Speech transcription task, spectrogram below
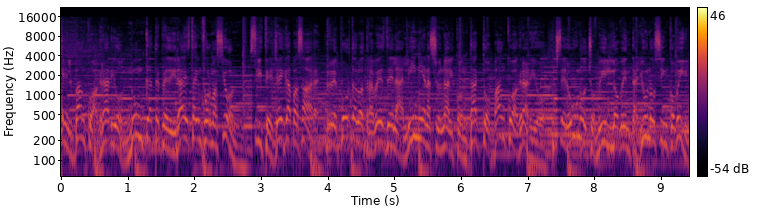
El Banco Agrario nunca te pedirá esta información. Si te llega a pasar, repórtalo a través de la línea nacional Contacto Banco Agrario 018 5000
